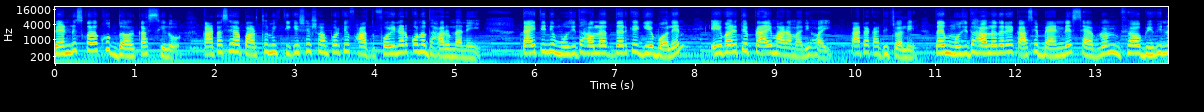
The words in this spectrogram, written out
ব্যান্ডেজ করা খুব দরকার ছিল। কাটা ছেঁড়া প্রাথমিক চিকিৎসা সম্পর্কে ফরিনার কোনো ধারণা নেই। তাই তিনি মজিদ হাওলাদারকে গিয়ে বলেন, এই বাড়িতে প্রায় মারামারি হয়। কাটাকাটি চলে। তাই মজিদ হাওলাদারের কাছে ব্যান্ডেজ স্যাভলন সহ বিভিন্ন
